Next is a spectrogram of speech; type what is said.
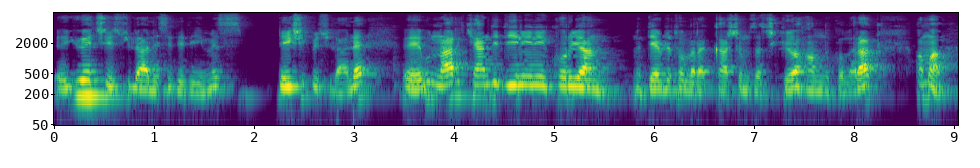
e, Yüeçi sülalesi dediğimiz değişik bir sülale. E, bunlar kendi dinini koruyan devlet olarak karşımıza çıkıyor hanlık olarak. Ama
